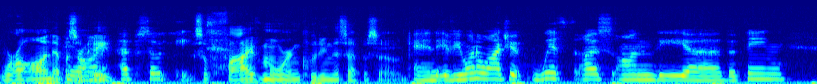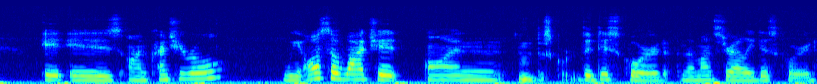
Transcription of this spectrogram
we're on We're episode on eight, Episode eight. so five more, including this episode. And if you want to watch it with us on the uh, the thing, it is on Crunchyroll. We also watch it on In the Discord. the Discord, the Monster Alley Discord.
